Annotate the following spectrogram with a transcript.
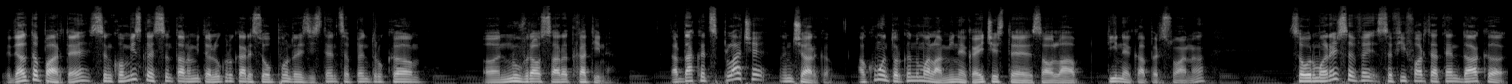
Pe de altă parte, sunt convins că sunt anumite lucruri care se opun rezistență pentru că uh, nu vreau să arăt ca tine. Dar dacă îți place, încearcă. Acum, întorcându-mă la mine, că aici este, sau la tine ca persoană, să urmărești să, fii, să fii foarte atent dacă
